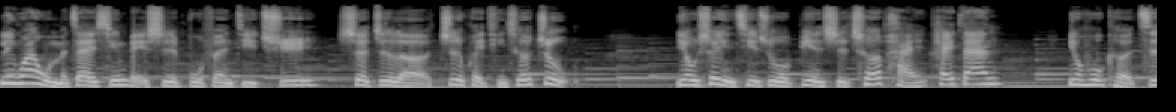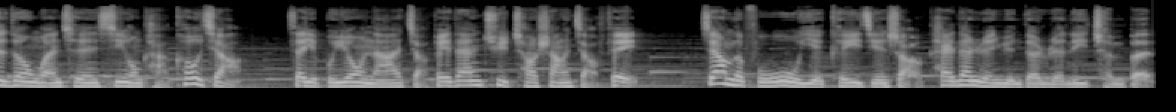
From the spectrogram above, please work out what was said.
另外，我们在新北市部分地区设置了智慧停车柱，用摄影技术辨识车牌开单，用户可自动完成信用卡扣缴，再也不用拿缴费单去超商缴费。这样的服务也可以减少开单人员的人力成本。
